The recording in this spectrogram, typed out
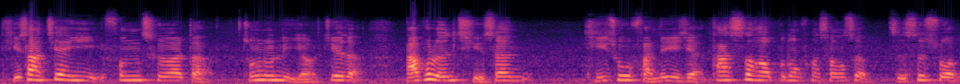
提上建议风车的种种理由。接着，拿破仑起身提出反对意见。他丝毫不动声色，只是说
